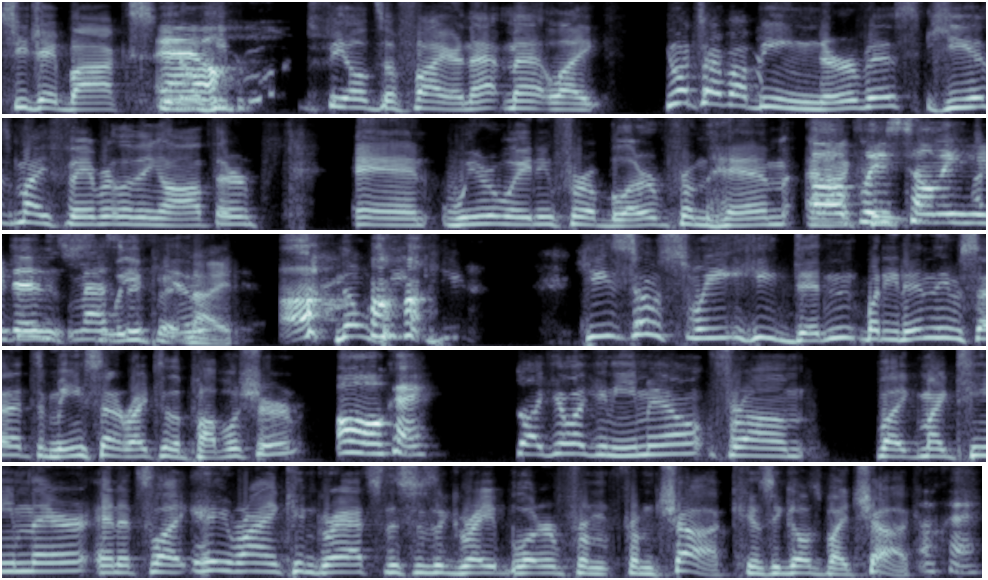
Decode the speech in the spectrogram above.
CJ Box, you know, he Fields of Fire. And that meant like, you want to talk about being nervous? He is my favorite living author. And we were waiting for a blurb from him. And Oh, I please tell me I he couldn't didn't mess sleep with at night. No, he, he, he's so sweet. He didn't, but he didn't even send it to me. He sent it right to the publisher. Oh, okay. So I get like an email from like my team there, and it's like, "Hey Ryan, congrats! This is a great blurb from from Chuck because he goes by Chuck." Okay.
